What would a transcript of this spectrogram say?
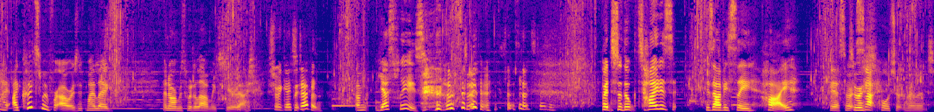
my! I could swim for hours if my legs and arms would allow me to do that. Should we go to But- Devon? Um, yes, please. Let's do it. Let's Devon. But so the tide is is obviously high. Yeah, so, So it's slack water at the moment.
